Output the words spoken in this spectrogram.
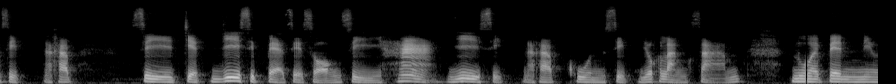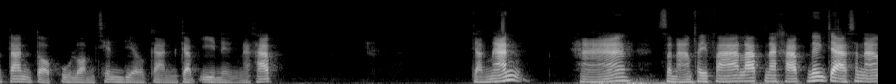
30 นะครับ 4 7 28 เศษ 2 4 5 20 นะครับ คูณ 10 ยกกำลัง 3 หน่วยเป็นนิวตันต่อคูลอมเช่นเดียวกันกับ e 1นะครับ จากนั้น หาสนามไฟฟ้ารับนะครับ เนื่องจากสนาม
